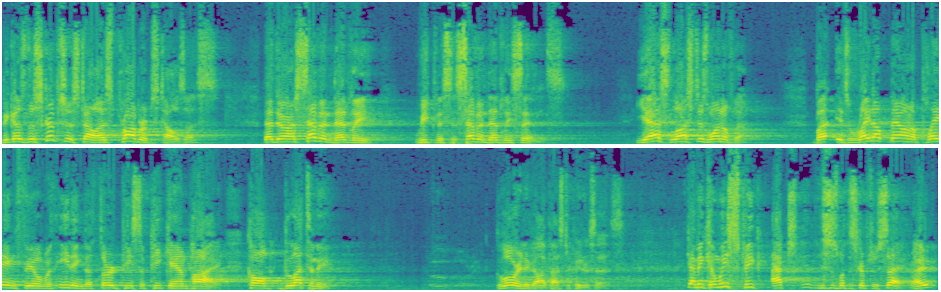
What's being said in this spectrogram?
Because the scriptures tell us, Proverbs tells us, that there are seven deadly weaknesses, seven deadly sins. Yes, lust is one of them. But it's right up there on a playing field with eating the third piece of pecan pie called gluttony. Glory to God, Pastor Peter says. I mean, can we speak, actually, this is what the scriptures say, right?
